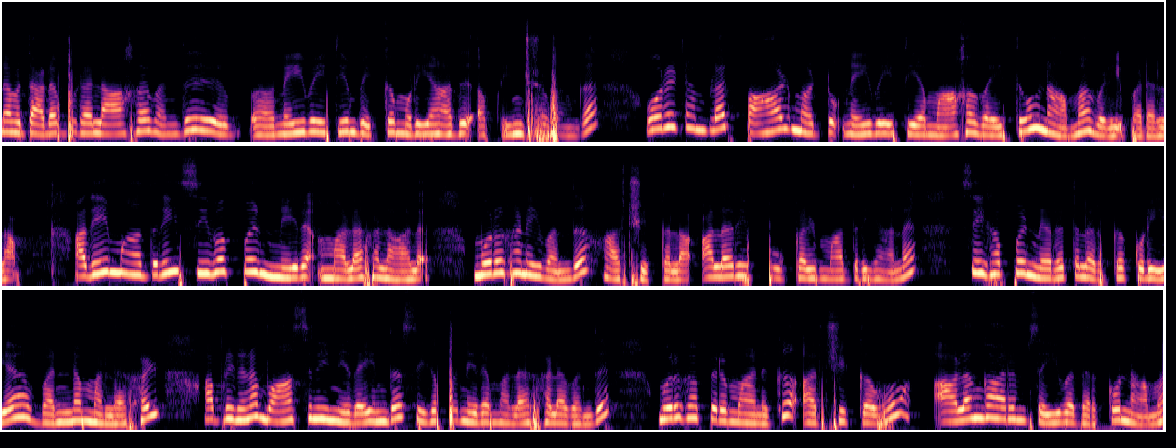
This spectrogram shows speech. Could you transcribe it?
நம்ம தடபுடலாக வந்து நெய்வேத்தியம் வைக்க முடியாது அப்படின்றவங்க ஒரு டம்ளர் பால் மட்டும் நெய்வேத்தியமாக வைத்தும் நாம் வழிபடலாம். அதே மாதிரி சிவப்பு நிற மலர்களால் முருகனை வந்து ஆர்ச்சிக்கலாம். அலறி அலரிப்பூக்கள் மாதிரியான சிகப்பு நிறத்தில் இருக்கக்கூடிய வண்ண மலர்கள் அப்படி இல்லைன்னா வாசனை நிறைந்த சிகப்பு நிற மலர்களை வந்து முருகப்பெருமானுக்கு அர்ச்சிக்கவும் அலங்காரம் செய்வதற்கு அதற்கும் நாம்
